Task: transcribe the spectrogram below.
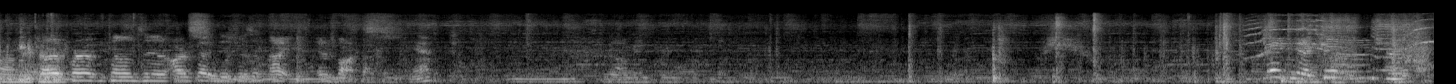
Um, Target because permanent becomes an artifact dishes at night in response. Yeah. Making a good strip.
